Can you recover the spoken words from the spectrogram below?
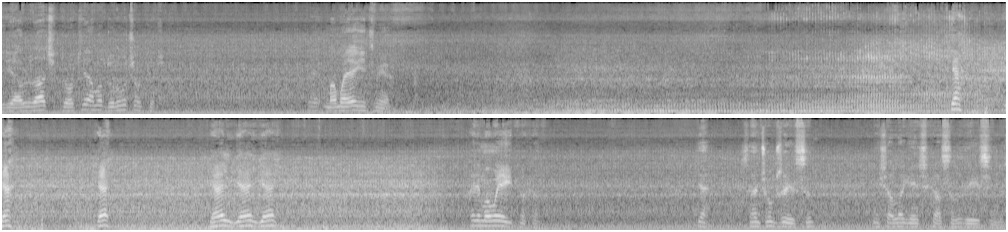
Bir yavru daha çıktı ortaya ama durumu çok kötü. Mamaya gitmiyor. Gel, gel. Gel. Gel, gel, gel. Hadi mamaya git bakalım. Gel. Sen çok zayıfsın. İnşallah gençlik hastalığı değilsindir.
